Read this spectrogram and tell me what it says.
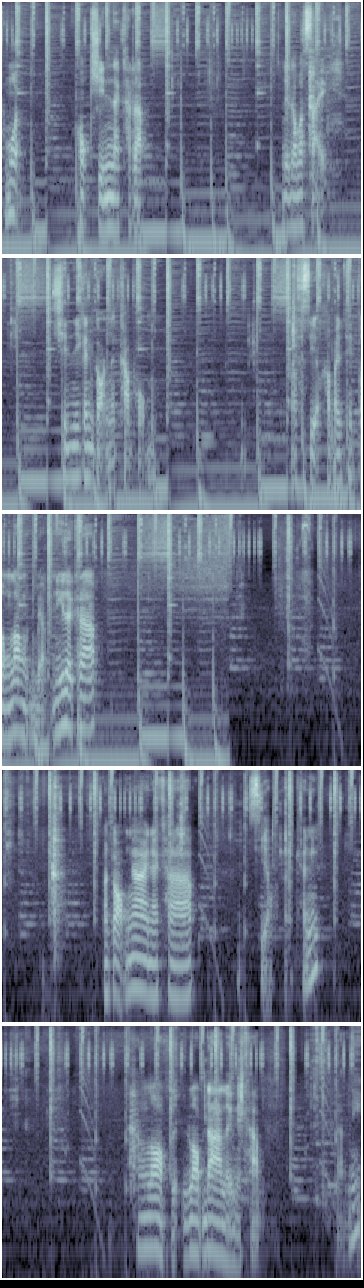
ทั้งหมด 6 ชิ้นนะครับ เดี๋ยวเรามาใส่ชิ้นนี้กันก่อนนะครับผมเราเสียบเข้าไปที่ตรงร่องแบบนี้เลยครับประกอบง่ายนะครับ เสียบแค่นี้ทั้งรอบเลยรอบด้านเลยนะครับ แบบนี้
